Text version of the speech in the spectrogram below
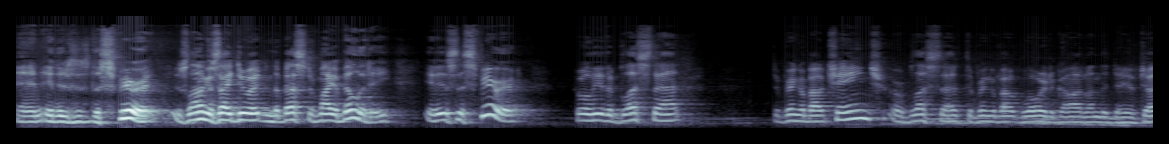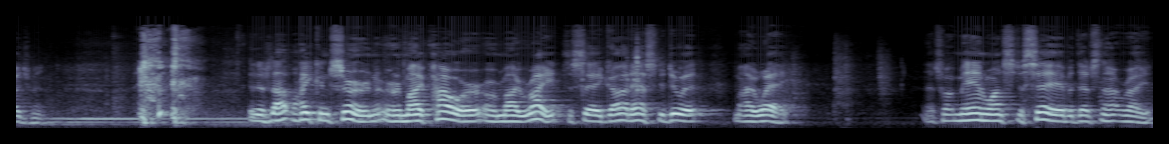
And it is the Spirit, as long as I do it in the best of my ability, it is the Spirit who will either bless that to bring about change or bless that to bring about glory to God on the day of judgment. it is not my concern or my power or my right to say God has to do it my way. That's what man wants to say, but that's not right.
